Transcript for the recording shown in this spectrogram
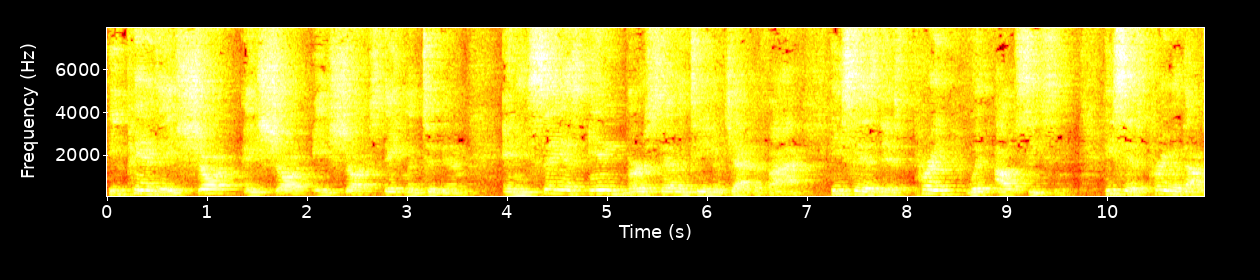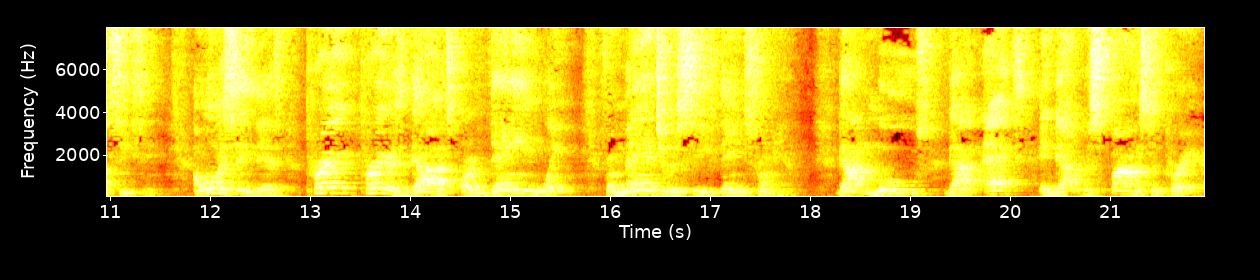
he pins a short, a short, a short statement to them. And he says in verse 17 of chapter 5, he says this, pray without ceasing. He says, pray without ceasing. I want to say this, prayer, prayer is God's ordained way for man to receive things from him. God moves, God acts, and God responds to prayer.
